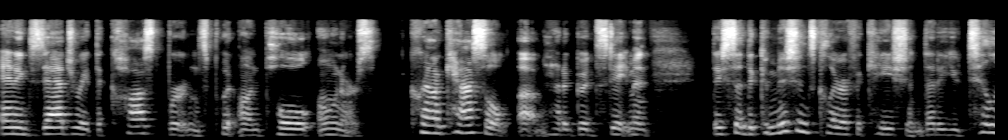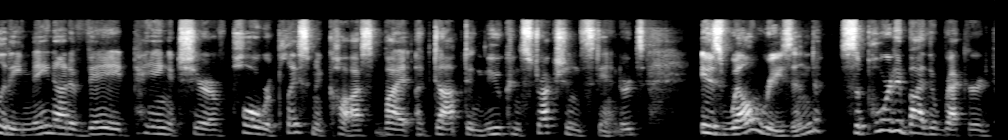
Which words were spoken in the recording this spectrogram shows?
and exaggerate the cost burdens put on pole owners. Crown Castle um, had a good statement. They said the commission's clarification that a utility may not evade paying its share of pole replacement costs by adopting new construction standards is well reasoned, supported by the record,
